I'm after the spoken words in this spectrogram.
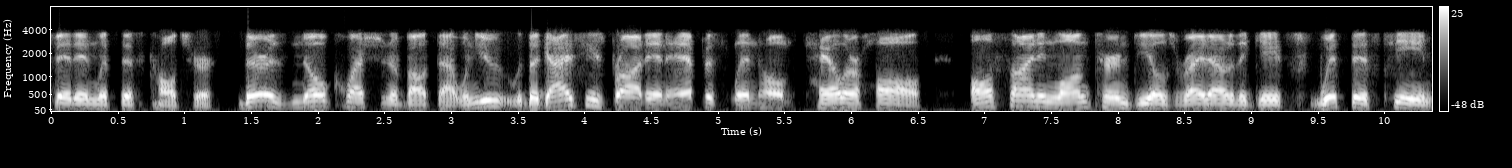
fit in with this culture. There is no question about that. When you the guys he's brought in, Hampus Lindholm, Taylor Hall, all signing long-term deals right out of the gates with this team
